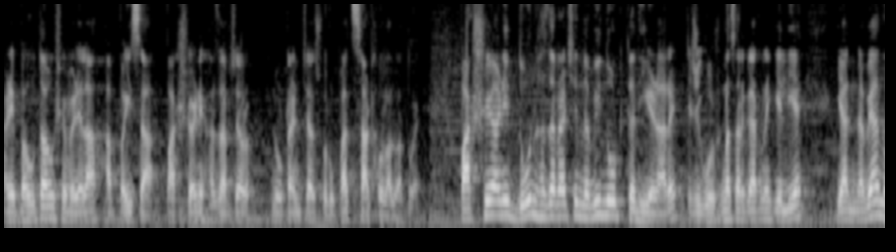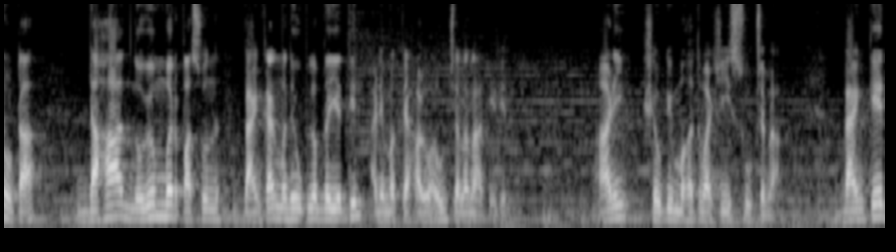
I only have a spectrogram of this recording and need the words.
आणि बहुतांश वेळेला हा पैसा पाचशे आणि हजारच्या नोटांच्या स्वरूपात साठवला जातोय. पाचशे आणि दोन हजाराची नवी नोट कधी येणार आहे? त्याची घोषणा सरकारने केली आहे. या नव्या नोटा दहा नोव्हेंबरपासून बँकांमध्ये उपलब्ध येतील आणि मग त्या हळूहळू चलनात येतील. आणि शेवटी महत्त्वाची सूचना. बँकेत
